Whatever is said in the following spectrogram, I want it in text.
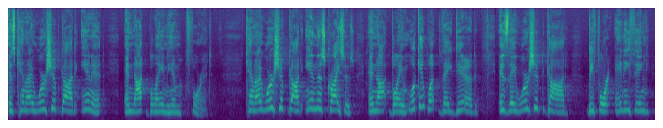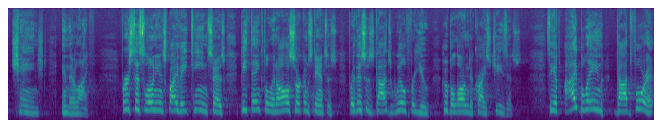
is can I worship God in it and not blame him for it? Can I worship God in this crisis and not blame? Look at what they did is they worshiped God before anything changed in their life. 1 Thessalonians 5:18 says, "Be thankful in all circumstances, for this is God's will for you who belong to Christ Jesus." See, if I blame God for it,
